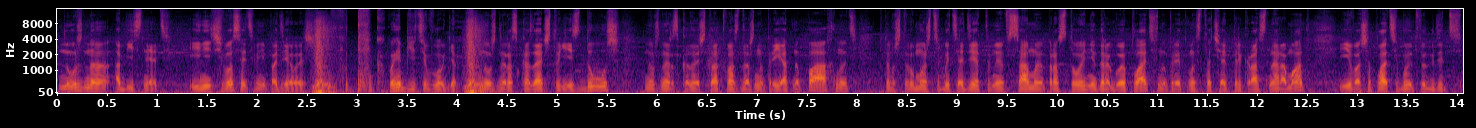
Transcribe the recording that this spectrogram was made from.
нужно объяснять. И ничего с этим не поделаешь. Фу, Какой я бьюти-блогер? Нужно рассказать, что есть душ, нужно рассказать, что от вас должно приятно пахнуть, потому что вы можете быть одетыми в самое простое недорогое платье, но при этом источать прекрасный аромат, и ваше платье будет выглядеть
